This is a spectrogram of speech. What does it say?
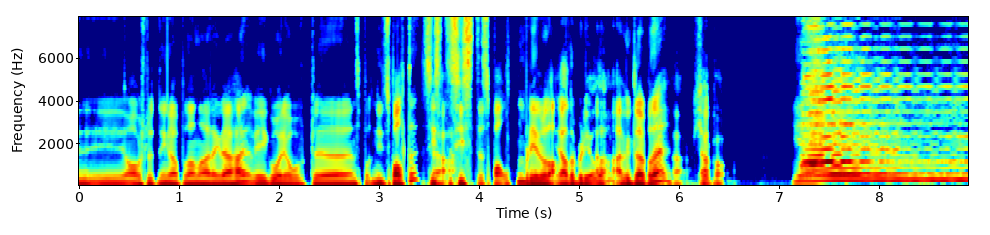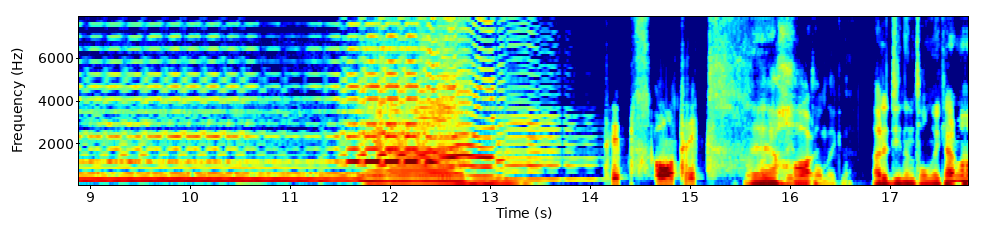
i avslutninga på denne greia her. Vi går over til en sp ny spalte. Siste, Ja. siste spalten blir det jo da. Ja, det blir jo Ja, det. er vi klare på det? Ja, kjør på. Tips og triks. Jeg har, er det gin and tonic her nå?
